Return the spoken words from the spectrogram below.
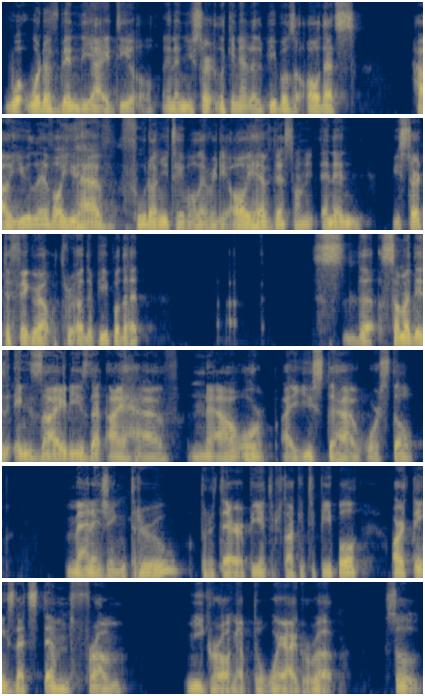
what would have been the ideal? And then you start looking at other people. So, oh, that's how you live. Oh, you have food on your table every day. Oh, you have this on, and then you start to figure out through other people that uh, the some of the anxieties that I have now, or I used to have, or still managing through through therapy and through talking to people, are things that stemmed from me growing up to where I grew up. So,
